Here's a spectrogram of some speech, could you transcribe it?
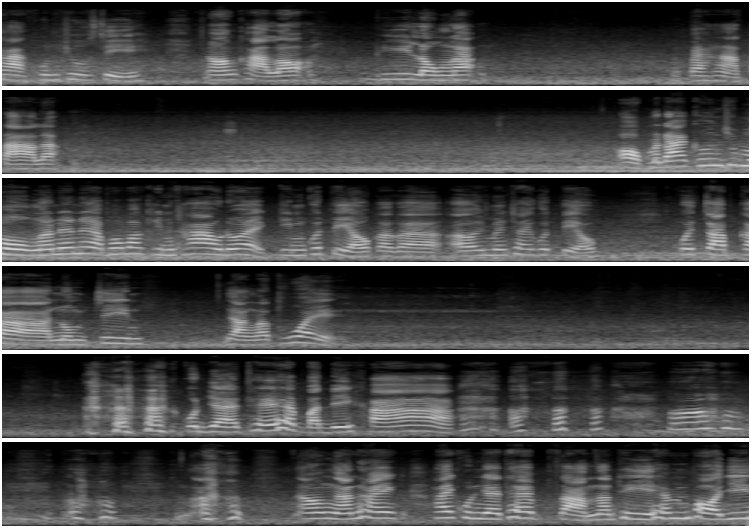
ค่ะคุณชูศรีน้องขาเลาะพี่ลงละ ไปหาตาละ ออกมาได้ครึ่งชั่วโมงแล้วเนี่ยเพราะว่ากินข้าวด้วย กินก๋วยเตี๋ยวกับกับเอ้ยไม่ใช่ก๋วยเตี๋ยวก๋วยจับกับขนมจีน อย่างละถ้วย คุณยายเทพบัดดีค่ะเอางั้นให้ให้คุณยายเทพสามนาที ให้มันพอยี่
